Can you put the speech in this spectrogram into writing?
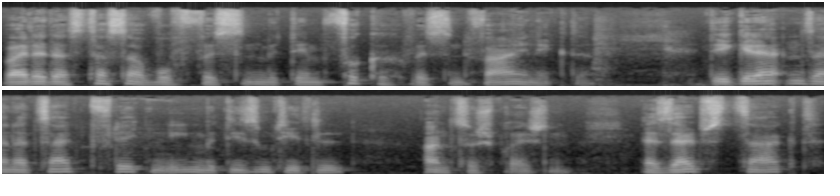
weil er das Tasawwuf-Wissen mit dem Fiqh-Wissen vereinigte. Die Gelehrten seiner Zeit pflegten ihn mit diesem Titel anzusprechen. Er selbst sagt,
